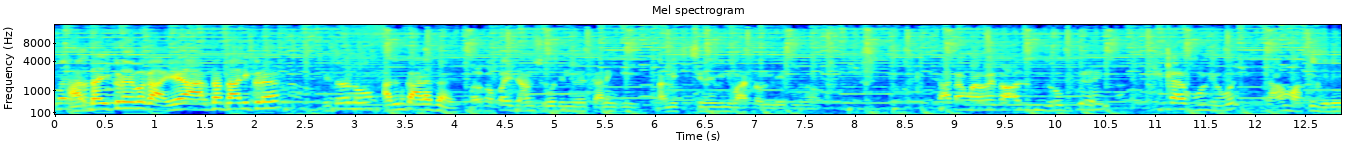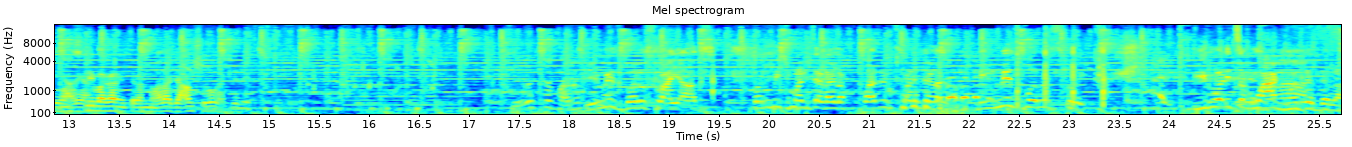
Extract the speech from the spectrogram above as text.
मला अर्धा इकडे आहे बघा. हे अर्धा जाल इकडं. मित्रांनो अजून काढायचं आहे. मला पप्पाई जाम दिले आहेत कारण की आम्ही चिरविनी वाट लावलेली आहे पूर्ण. काटा मारण्याचा अजून झोपते. काय बोल घेऊ बघ. जाम मासली गेली. मासली बघा मित्रांनो. मला जाम सुरू घातलेले नेहमीच बरसलो आहे आज. परमिश माडी चढायला परमिश माडी चढायला. नेहमीच बरसतोय हिरवाडीचा वाघ म्हणतात त्याला.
